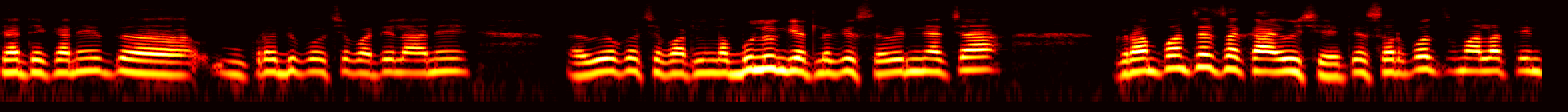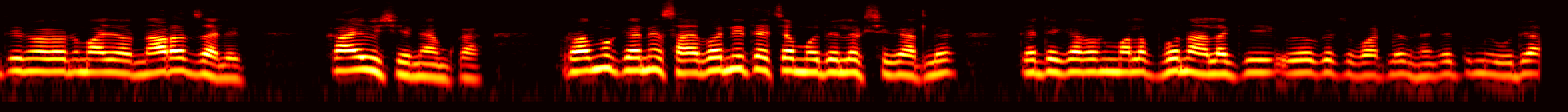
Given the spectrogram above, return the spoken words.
त्या ठिकाणी प्रदीप वळसे पाटील आणि विवेक वळसे पाटलांना बोलून घेतलं की सविन्याच्या ग्रामपंचायतचा काय विषय ते सरपंच मला तीन तीन वेळा माझ्यावर नाराज झालेत. काय विषय नेमका? प्रामुख्याने साहेबांनी त्याच्यामध्ये लक्ष घातलं. त्या ठिकाणाहून मला फोन आला की योगेश पाटलांनी सांगितलं तुम्ही उद्या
